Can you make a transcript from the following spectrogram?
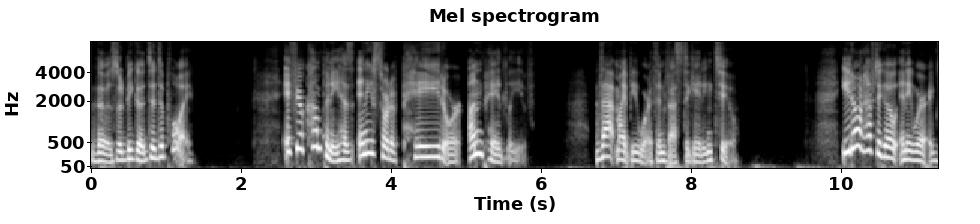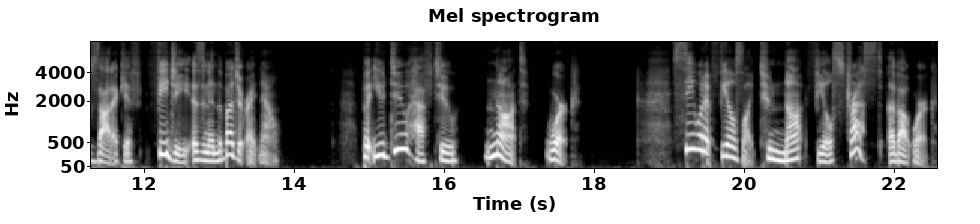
those would be good to deploy. If your company has any sort of paid or unpaid leave, that might be worth investigating too. You don't have to go anywhere exotic if Fiji isn't in the budget right now but you do have to not work. See what it feels like to not feel stressed about work.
